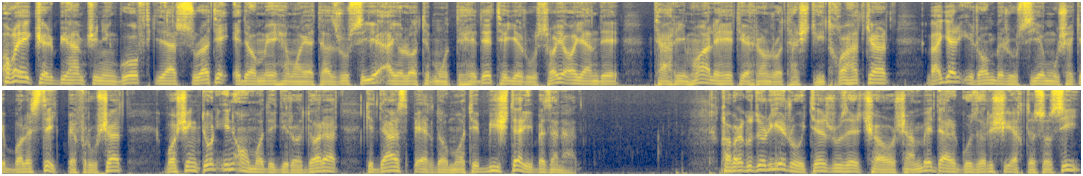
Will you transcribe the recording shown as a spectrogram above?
آقای کربی همچنین گفت که در صورت ادامه حمایت از روسیه ایالات متحده طی روزهای آینده تحریم ها علیه تهران را تشدید خواهد کرد و اگر ایران به روسیه موشک بالستیک بفروشد واشنگتن این آمادگی را دارد که دست به اقدامات بیشتری بزند. خبرگزاری رویترز روز چهارشنبه در گزارشی اختصاصی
